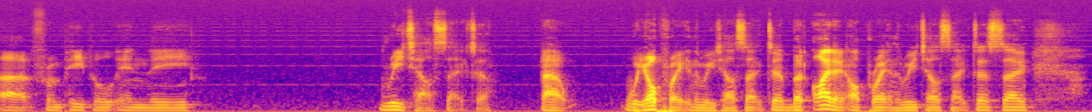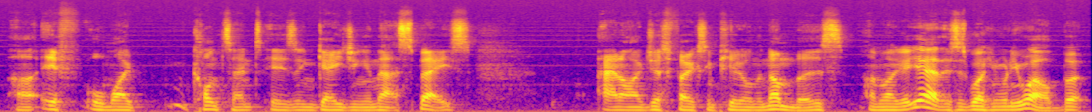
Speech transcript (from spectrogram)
uh, from people in the retail sector. Now, we operate in the retail sector, but I don't operate in the retail sector. So, uh, if all my content is engaging in that space, and I'm just focusing purely on the numbers, I'm like, yeah, this is working really well. But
